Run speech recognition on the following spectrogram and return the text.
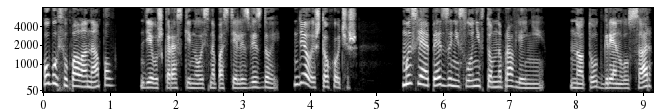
Обувь упала на пол, девушка раскинулась на постели звездой. «Делай, что хочешь». Мысли опять занесло не в том направлении. Но тут Грен Лусар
